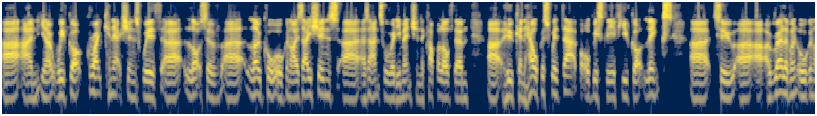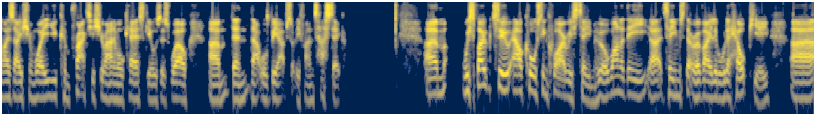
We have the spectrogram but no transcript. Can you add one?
Uh, and you know we've got great connections with uh, lots of uh, local organisations, uh, as Ant's already mentioned, a couple of them uh, who can help us with that. But obviously, if you've got links to a relevant organisation where you can practice your animal care skills as well, um, then that will be absolutely fantastic. Um, we spoke to our course inquiries team, who are one of the uh, teams that are available to help you uh,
